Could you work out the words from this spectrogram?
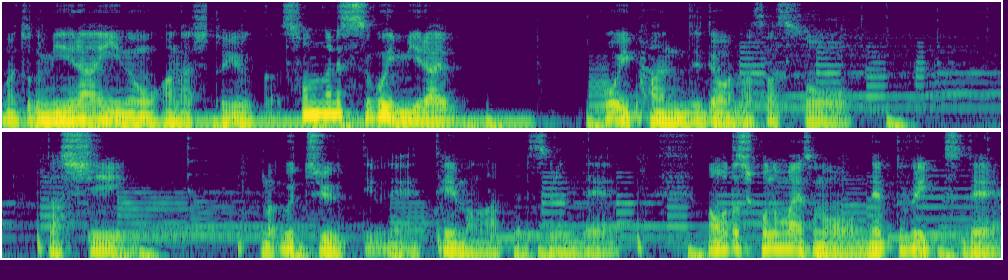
まあ、ちょっと未来のお話というか、そんなにすごい未来っぽい感じではなさそうだし、まあ、宇宙っていうね、テーマがあったりするんで、まあ、私この前そのネットフリックスで、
